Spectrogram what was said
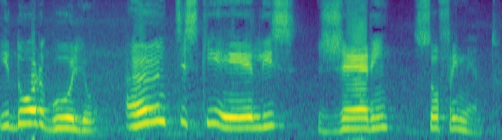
e do orgulho antes que eles gerem sofrimento.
